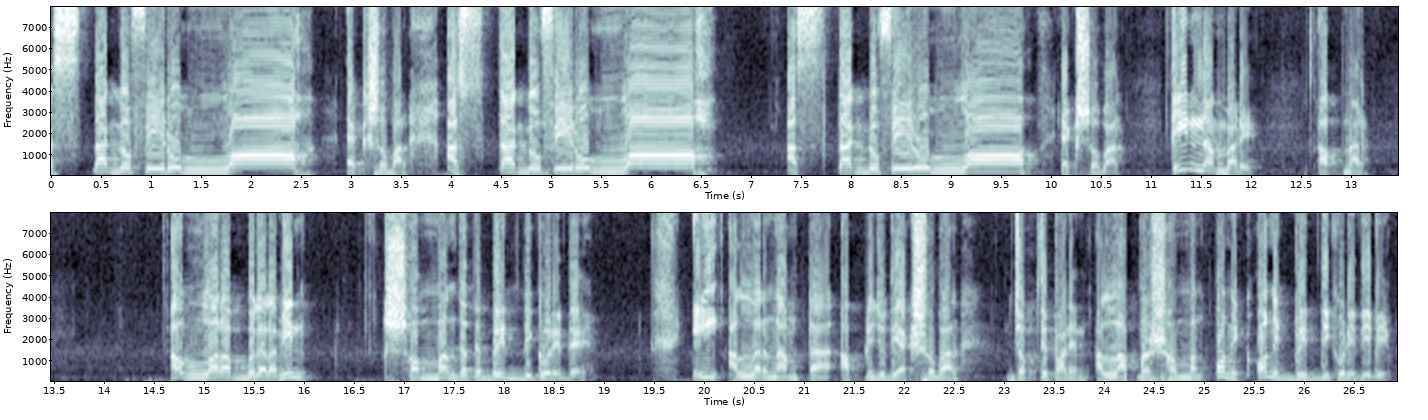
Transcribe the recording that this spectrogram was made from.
আস্তাগফিরুল্লাহ একশো বার আস্তাগফিরুল্লাহ আস্তাগফিরুল্লাহ একশো বার তিন নাম্বারে আপনার, আল্লাহ রাব্বুল আলামিন সম্মান যাতে বৃদ্ধি করে দেয়। এই আল্লাহর নামটা আপনি যদি একশো বার জপতে পারেন, আল্লাহ আপনার সম্মান অনেক অনেক বৃদ্ধি করে দিবে।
